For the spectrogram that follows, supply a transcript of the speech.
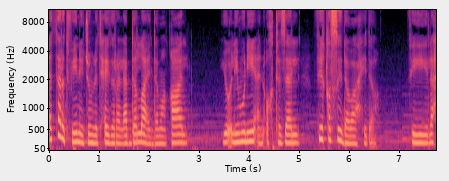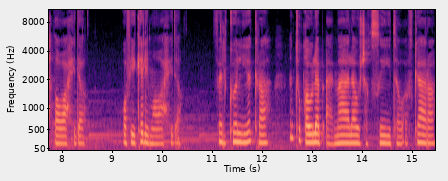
أثرت فيني جملة حيدر العبد الله عندما قال يؤلمني أن أختزل في قصيدة واحدة في لحظة واحدة وفي كلمة واحدة. فالكل يكره أن تقولب أعماله وشخصيته وأفكاره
